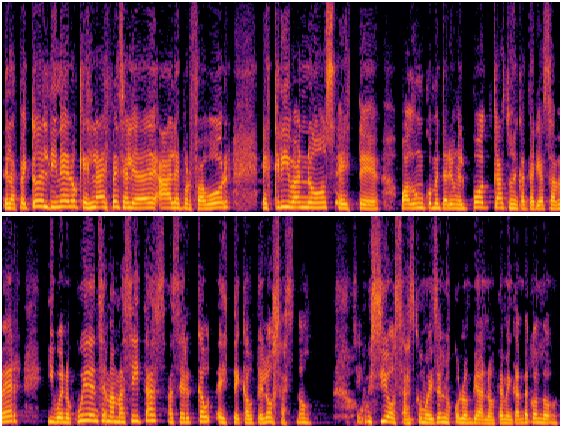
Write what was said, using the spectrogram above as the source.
del aspecto del dinero, que es la especialidad de Ale, por favor, escríbanos este, o hagan un comentario en el podcast, nos encantaría saber. Y bueno, cuídense, mamacitas, a ser cau- este, cautelosas, ¿no? Sí. Juiciosas, como dicen los colombianos, que me encanta cuando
